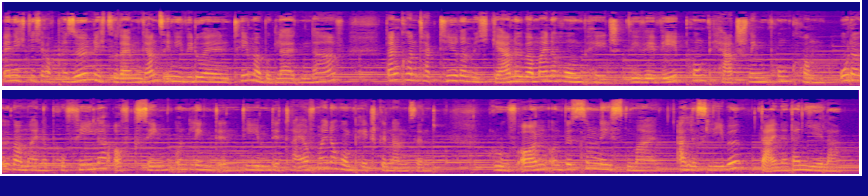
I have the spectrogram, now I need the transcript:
Wenn ich dich auch persönlich zu deinem ganz individuellen Thema begleiten darf, dann kontaktiere mich gerne über meine Homepage www.herzschwingen.com oder über meine Profile auf Xing und LinkedIn, die im Detail auf meiner Homepage genannt sind. Groove on und bis zum nächsten Mal. Alles Liebe, deine Daniela.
